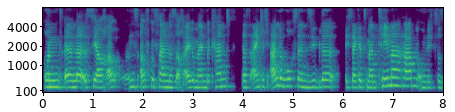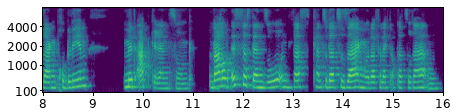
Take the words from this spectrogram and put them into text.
Und ähm, da ist ja auch au uns aufgefallen, das ist auch allgemein bekannt, dass eigentlich alle Hochsensible, ich sage jetzt mal ein Thema haben, um nicht zu sagen Problem, mit Abgrenzung. Warum ist das denn so und was kannst du dazu sagen oder vielleicht auch dazu raten?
